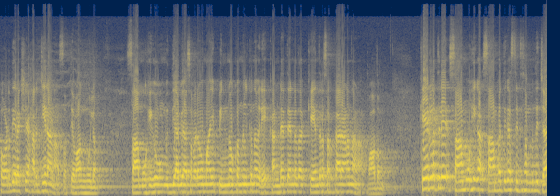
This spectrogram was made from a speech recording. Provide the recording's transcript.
കോടതി ലക്ഷ്യ ഹർജിയിലാണ് സത്യവാങ്മൂലം. സാമൂഹികവും വിദ്യാഭ്യാസപരവുമായി പിന്നോക്കം നിൽക്കുന്നവരെ കണ്ടെത്തേണ്ടത് കേന്ദ്ര സർക്കാരാണെന്നാണ് വാദം. കേരളത്തിലെ സാമൂഹിക സാമ്പത്തിക സ്ഥിതി സംബന്ധിച്ച്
